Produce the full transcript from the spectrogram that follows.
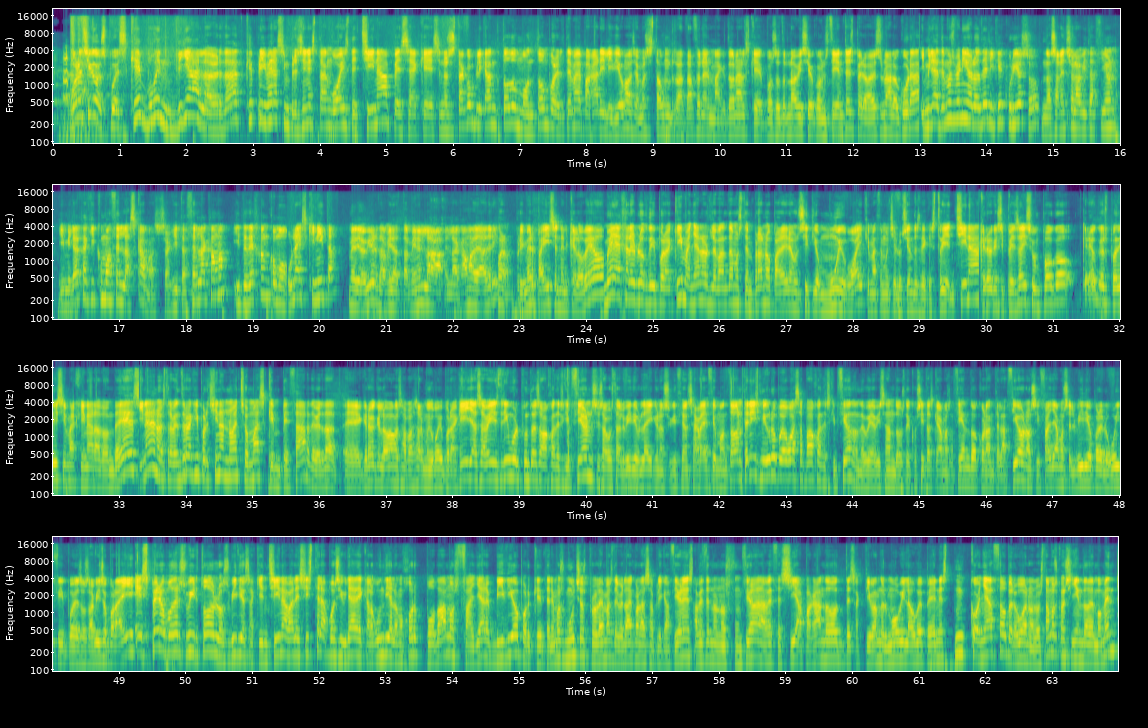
bueno, chicos, pues qué buen día, la verdad. Qué primeras impresiones tan guays de China, pese a que se nos está complicando todo un montón por el tema de pagar el idioma. O sea, hemos estado un ratazo en el McDonald's que vosotros no habéis sido conscientes, pero es una locura. Y mirad, hemos venido al hotel y qué curioso, nos han hecho la habitación y mirad aquí cómo hacen las camas. O sea, aquí te hacen la cama y te dejan como una esquinita medio abierta. Mirad, también en la, en la cama de Adri. Bueno, primer país en el que lo veo. Voy a dejar el blog de hoy por aquí. Mañana nos levantamos temprano para ir a un sitio muy guay que me hace mucha ilusión desde que estoy en China. Creo que si pensáis un poco, creo que os podéis imaginar a dónde es. Y nada, nuestra aventura aquí por China no ha hecho más que empezar, de verdad. Eh, creo que lo vamos a pasar muy guay por aquí. Ya sabéis, dreamworld.es abajo en descripción. Si os ha gustado el vídeo, un like y una suscripción se agradece un montón. Tenéis mi grupo de WhatsApp abajo en descripción, donde voy avisándoos de cositas que vamos haciendo con antelación. O si fallamos el vídeo por el wifi, pues os aviso por ahí. Espero poder subir todos los vídeos aquí en China, ¿vale? Existe la posibilidad de que algún día a lo mejor podamos fallar vídeo porque tenemos muchos problemas de verdad con las aplicaciones. A veces no nos funcionan, a veces sí, apagando, desactivando el móvil, la VPN. Es un coñazo, pero bueno, lo estamos consiguiendo de momento.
